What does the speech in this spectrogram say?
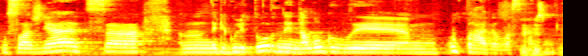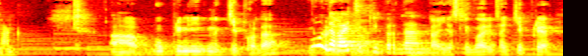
усложняется, регуляторные, налоговые ну, правила, скажем угу. так. А, ну, применительно к Кипру, да? Ну, давайте Кипр, да. Да, если говорить о Кипре,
